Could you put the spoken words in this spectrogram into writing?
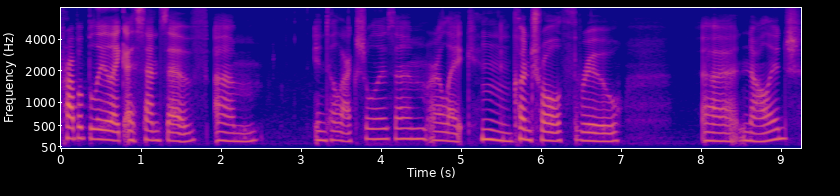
probably like a sense of um, intellectualism or like control through uh, knowledge.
